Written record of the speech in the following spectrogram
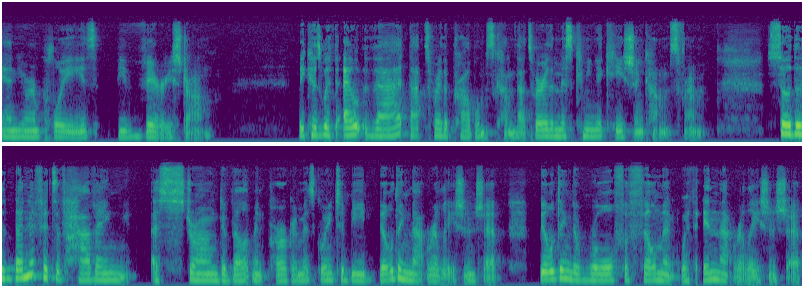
and your employees be very strong. Because without that, that's where the problems come. That's where the miscommunication comes from. So, the benefits of having a strong development program is going to be building that relationship, building the role fulfillment within that relationship,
